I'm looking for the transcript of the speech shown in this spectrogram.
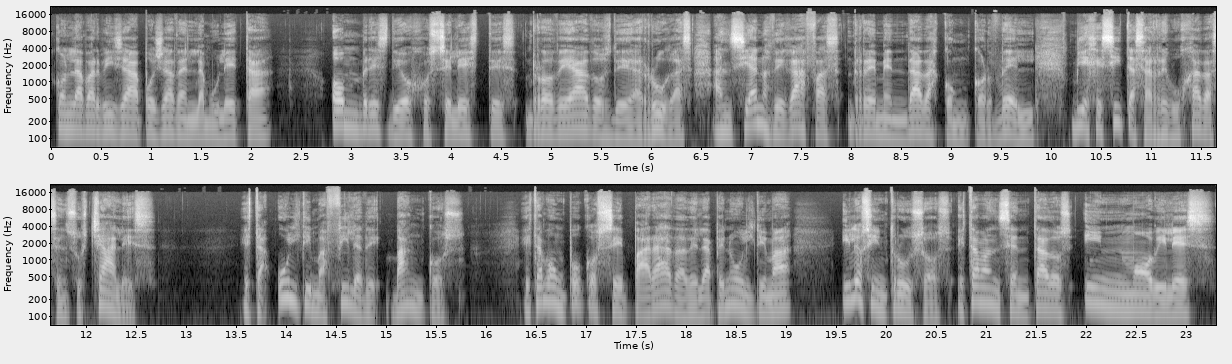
con la barbilla apoyada en la muleta, hombres de ojos celestes rodeados de arrugas, ancianos de gafas remendadas con cordel, viejecitas arrebujadas en sus chales. Esta última fila de bancos estaba un poco separada de la penúltima y los intrusos estaban sentados inmóviles,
